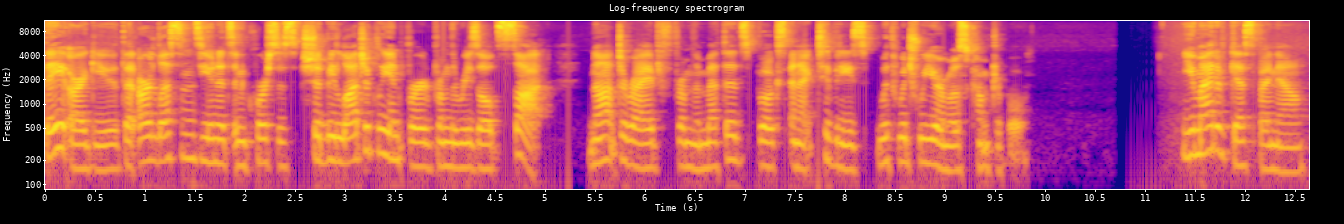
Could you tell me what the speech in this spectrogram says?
They argue that our lessons, units, and courses should be logically inferred from the results sought, not derived from the methods, books, and activities with which we are most comfortable. You might have guessed by now,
